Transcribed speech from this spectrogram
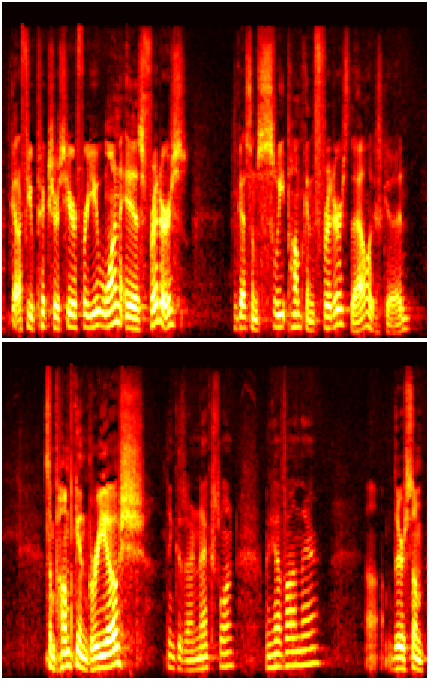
I've got a few pictures here for you. One is fritters. We've got some sweet pumpkin fritters. That looks good. Some pumpkin brioche, I think is our next one we have on there. Um, there's some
